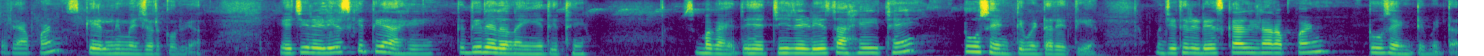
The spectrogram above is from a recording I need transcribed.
तर ते आपण स्केलने मेजर करूयात. याची रेडियस किती आहे? ते दिलेलं नाही आहे तिथे. बघा इथे ह्याची रेडियस आहे इथे टू सेंटीमीटर येते आहे म्हणजे इथे रेडियस काय लिहिणार आपण? टू सेंटीमीटर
